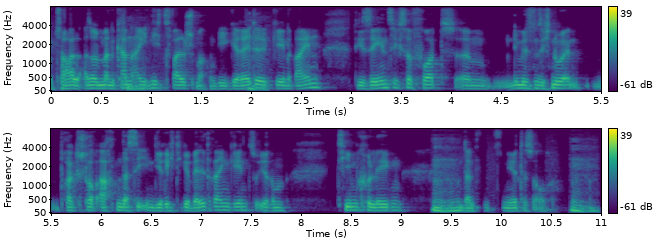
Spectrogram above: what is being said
Total. Also man kann eigentlich nichts falsch machen. Die Geräte gehen rein, die sehen sich sofort, ähm, die müssen sich nur praktisch darauf achten, dass sie in die richtige Welt reingehen zu ihrem Teamkollegen mhm. und dann funktioniert das auch. Mhm.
